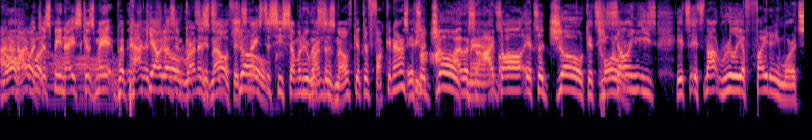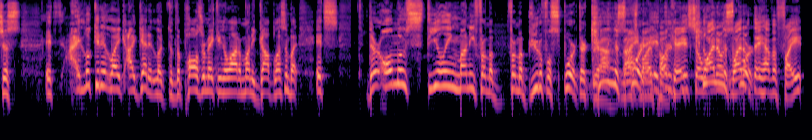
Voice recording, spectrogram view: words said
I don't No, know. It'd just be nice because May- but It's Pacquiao doesn't run It's- his it's mouth. It's nice to see someone who runs his mouth get their fucking ass beat. It's a joke, I- listen, man. I- it's all. It's a joke. It's Totally. he's selling. He's. It's. It's not really a fight anymore. It's just. It's. I look at it like I get it. Look, the, the Pauls are making a lot of money. God bless them. But it's. They're almost stealing money from a from a beautiful sport. They're killing the sport. my It- okay, so why don't why don't they have a fight?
